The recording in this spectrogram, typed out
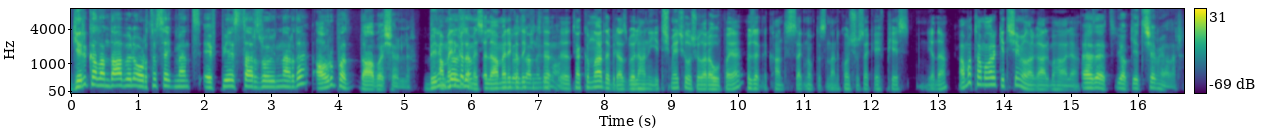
Geri kalan daha böyle orta segment FPS tarzı oyunlarda Avrupa daha başarılı. Benim Amerika'da gözlem- mesela Amerika'daki ta- e, takımlar da biraz böyle hani yetişmeye çalışıyorlar Avrupa'ya. Özellikle Counter Strike noktasında hani konuşursak FPS ya da. Ama tam olarak yetişemiyorlar galiba hala. Evet evet. Yok yetişemiyorlar.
